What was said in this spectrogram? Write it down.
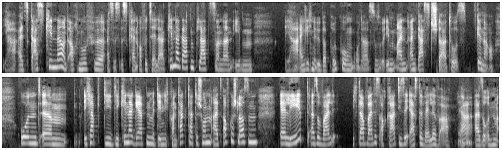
ja, als Gastkinder und auch nur für, also es ist kein offizieller Kindergartenplatz, sondern eben ja, eigentlich eine Überbrückung oder so, eben ein, ein Gaststatus. Genau. Und ähm, ich habe die, die Kindergärten, mit denen ich Kontakt hatte, schon als aufgeschlossen erlebt. Also weil ich glaube, weil das auch gerade diese erste Welle war. Ja, mhm. also und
